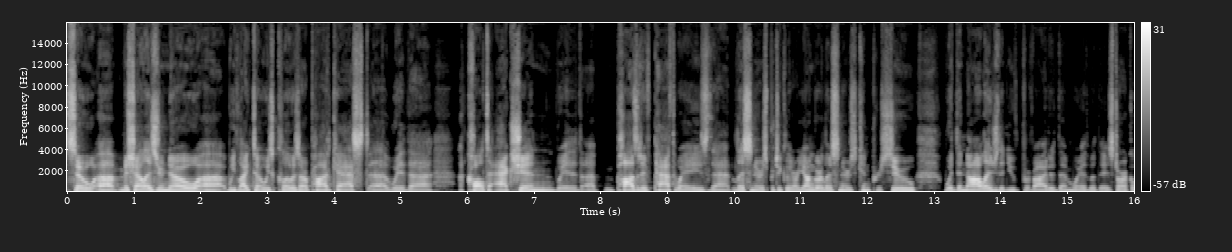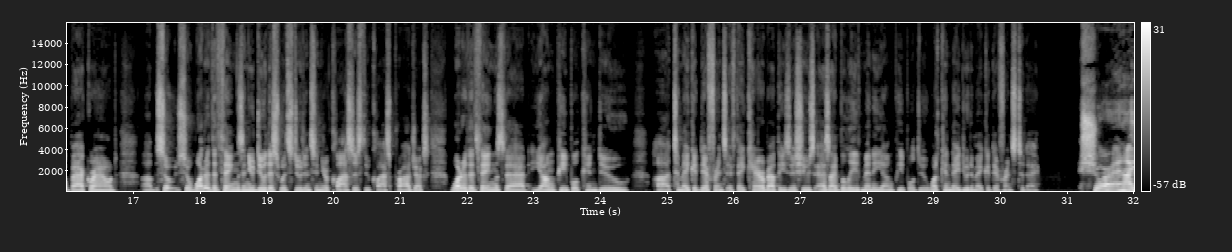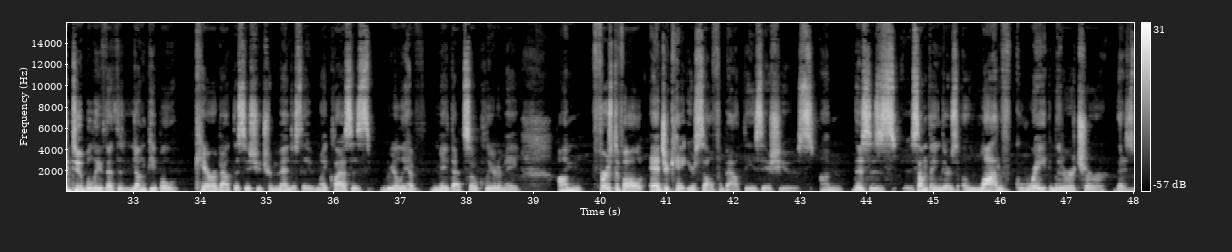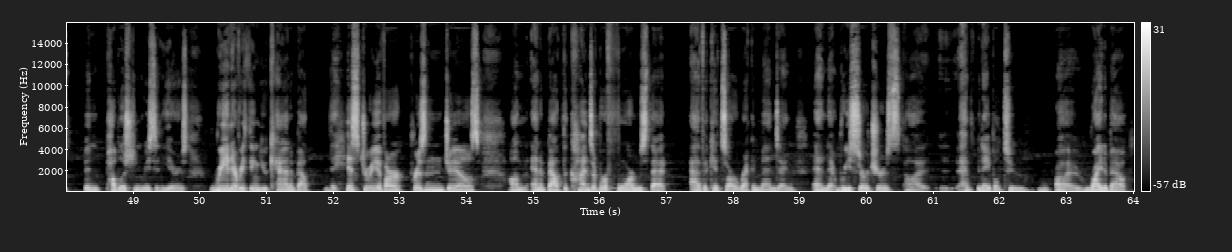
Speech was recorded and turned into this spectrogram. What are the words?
So uh, michelle as you know uh, we like to always close our podcast uh, with uh, a call to action with uh, positive pathways that listeners, particularly our younger listeners, can pursue with the knowledge that you've provided them with, with the historical background. Um, so, so what are the things, and you do this with students in your classes through class projects? What are the things that young people can do uh, to make a difference if they care about these issues, as I believe many young people do? What can they do to make a difference today? Sure. And I do believe that the young people care about this issue tremendously. My classes really have made that so clear to me. Um, first of all, educate yourself about these issues. Um, this is something, there's a lot of great literature that has been published in recent years. Read everything you can about the history of our prison jails um, and about the kinds of reforms that advocates are recommending and that researchers uh, have been able to uh, write about.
